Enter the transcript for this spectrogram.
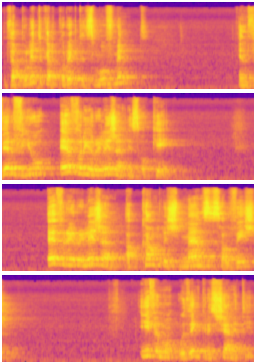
the political correctness movement, in their view, every religion is okay. Every religion accomplishes man's salvation. Even within Christianity,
